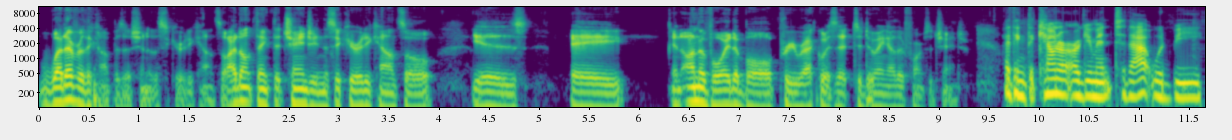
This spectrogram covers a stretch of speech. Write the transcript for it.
whatever the composition of the security council. I don't think that changing the security council is a an unavoidable prerequisite to doing other forms of change. I think the counter argument to that would be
